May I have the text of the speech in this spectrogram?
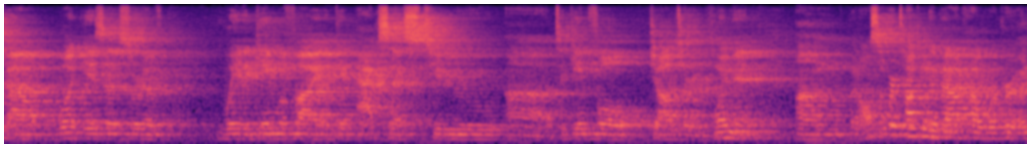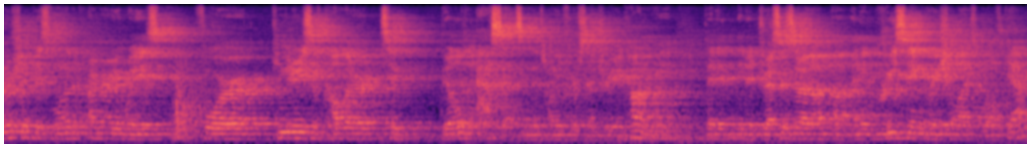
about what is a sort of way to gamify and get access to, uh, to gainful jobs or employment, um, but also we're talking about how worker ownership is one of the primary ways for communities of color to build assets in the 21st century economy. That it, it addresses a, a, an increasing racialized wealth gap,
